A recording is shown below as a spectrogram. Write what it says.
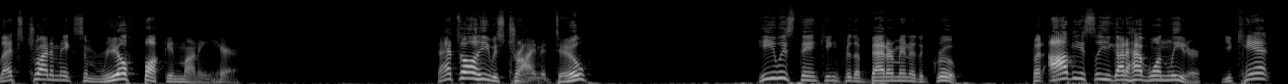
Let's try to make some real fucking money here. That's all he was trying to do. He was thinking for the betterment of the group. But obviously, you got to have one leader. You can't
